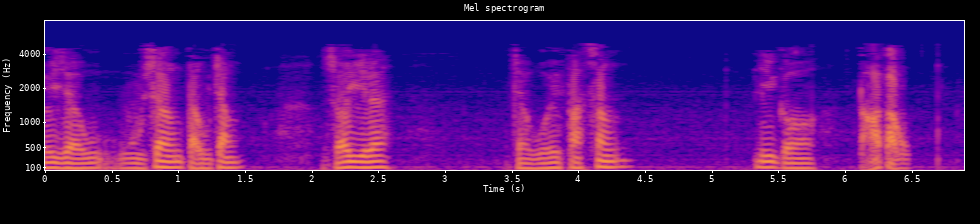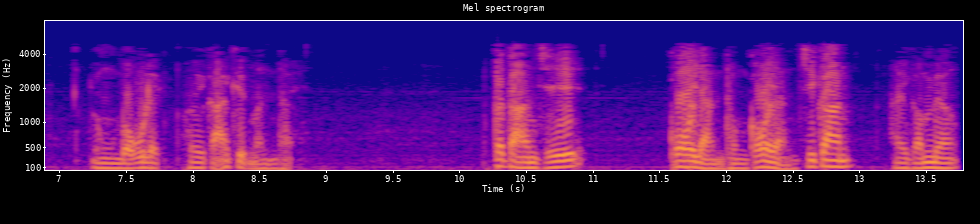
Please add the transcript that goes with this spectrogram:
佢就互相鬥爭，所以咧就會發生呢個打鬥，用武力去解決問題。不但止個人同個人之間係咁樣，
